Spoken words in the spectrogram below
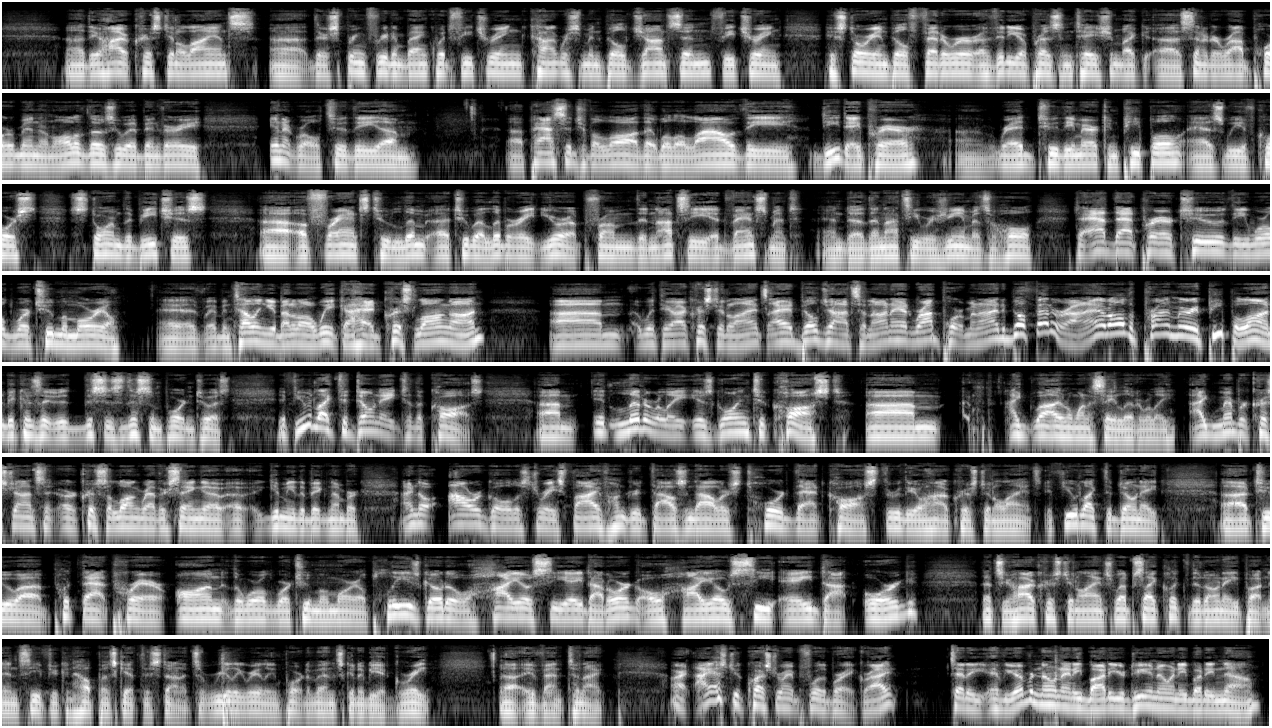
Uh, the Ohio Christian Alliance, uh, their Spring Freedom Banquet featuring Congressman Bill Johnson, featuring historian Bill Federer, a video presentation by uh, Senator Rob Portman, and all of those who have been very integral to the um, uh, passage of a law that will allow the D-Day prayer uh, read to the American people as we, of course, stormed the beaches uh, of France to lim- to liberate Europe from the Nazi advancement and the Nazi regime as a whole. To add that prayer to the World War II memorial, I've been telling you about it all week. I had Chris Long on um, with the Christian Alliance. I had Bill Johnson on. I had Rob Portman on. I had Bill Federer on. I had all the primary people on because it, this is this important to us. If you would like to donate to the cause, um, it literally is going to cost. Um, I well, I don't want to say literally. I remember Chris Johnson or Chris Long rather saying, uh, uh, "Give me the big number." I know our goal is to raise five hundred thousand dollars toward that cost through the Ohio Christian Alliance. If you would like to donate uh, to uh, put that prayer on the World War II memorial, please go to ohioca.org. Ohio ohioca.org. That's the Ohio Christian Alliance website. Click the donate button and see if you can help us get this done. It's a really, really important event. It's going to be a great uh, event tonight. All right. I asked you a question right before the break, right? Said, have you ever known anybody or do you know anybody now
